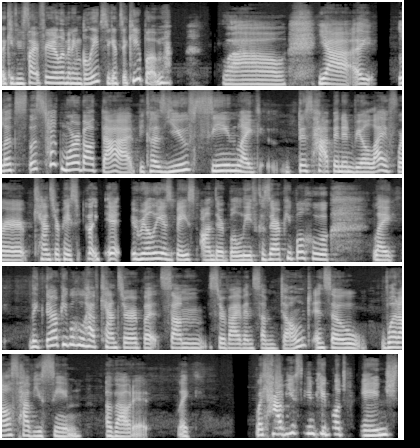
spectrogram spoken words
like if you fight for your limiting beliefs, you get to keep them. Wow. Yeah. I, let's let's talk more about that because you've seen like this happen in real life where cancer patients like it, it really is based on their belief because there are people who like like there are people who have cancer but some survive and some don't and so what else have you seen about it like like have you seen people change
